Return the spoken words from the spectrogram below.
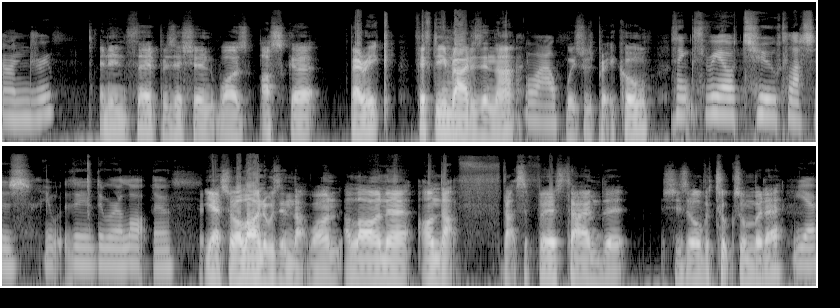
Andrew. and in third position was Oscar Berwick. Fifteen riders in that, Wow. which was pretty cool. I think three or two classes. It, there, there were a lot though. Yeah, so Alana was in that one. Alana on that. F- that's the first time that she's overtook somebody. Yeah.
